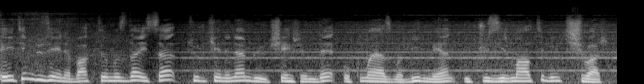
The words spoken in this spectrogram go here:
Eğitim düzeyine baktığımızda ise Türkiye'nin en büyük şehrinde okuma yazma bilmeyen 326 bin kişi var.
